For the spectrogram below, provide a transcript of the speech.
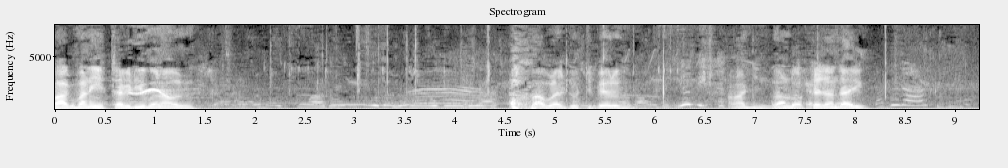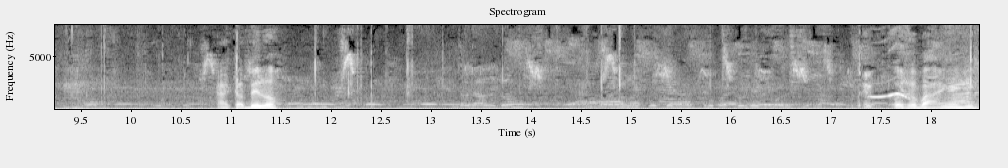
વાઘબાની ઇન્સ્ટા વીડિયો બનાવું છું. બાબુલા ધોતી પહેરું છું. અમારા જીંદવાનું લોકેશન થાય આ તબેલો પછી પાણી અહીં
